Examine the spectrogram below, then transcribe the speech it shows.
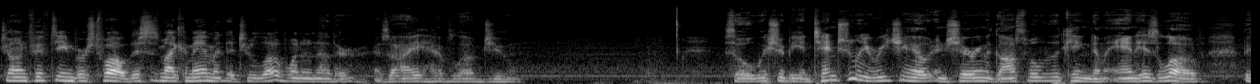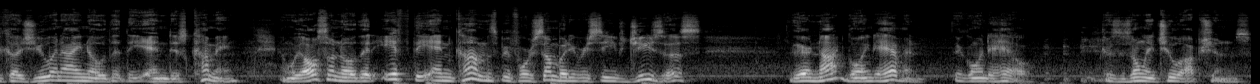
John 15, verse 12 This is my commandment that you love one another as I have loved you. So we should be intentionally reaching out and sharing the gospel of the kingdom and his love because you and I know that the end is coming. And we also know that if the end comes before somebody receives Jesus, they're not going to heaven, they're going to hell because there's only two options.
